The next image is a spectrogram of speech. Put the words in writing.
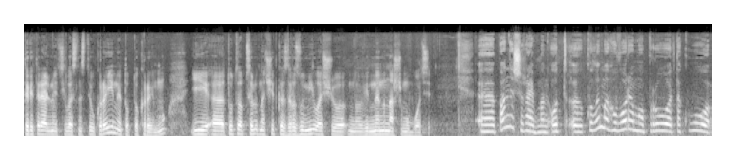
територіальної цілісності України, тобто Криму. І е, тут абсолютно чітко зрозуміло, що ну, він не на нашому боці. Е, Пане Шрайбман, от е, коли ми говоримо про таку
